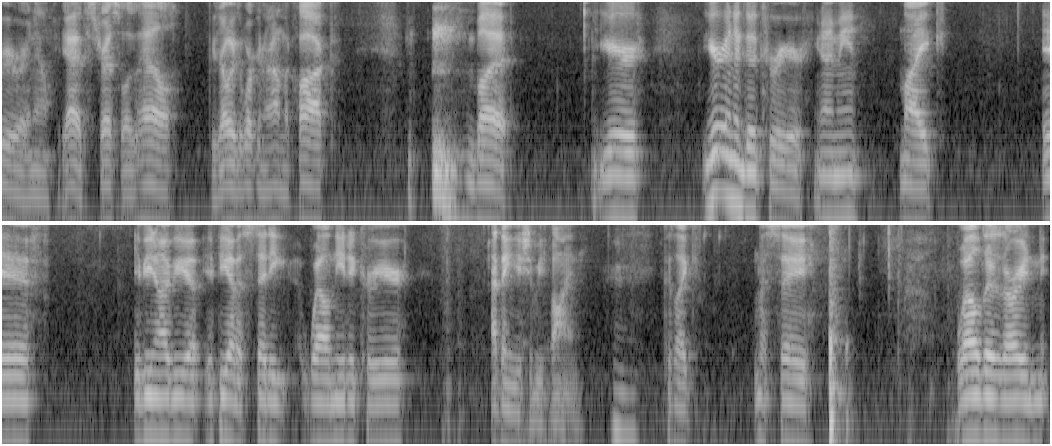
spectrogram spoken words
career right now. Yeah, it's stressful as hell because you're always working around the clock. but you're you're in a good career. You know what I mean? Like if if you know if you if you have a steady, well needed career, I think you should be fine. Hmm. Because like, let's say, welders are in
